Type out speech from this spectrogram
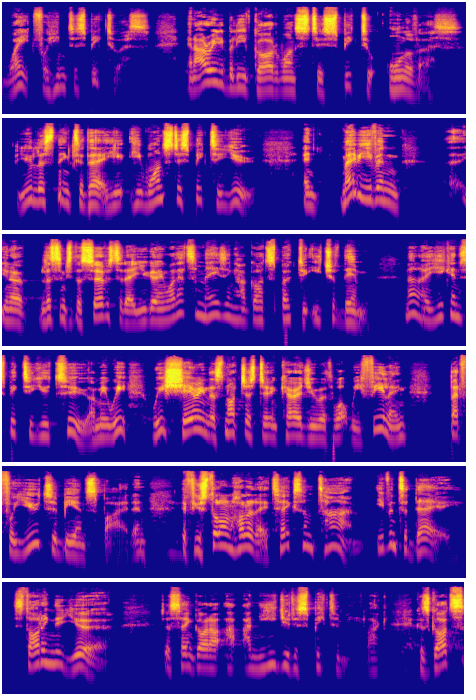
wait for Him to speak to us. And I really believe God wants to speak to all of us. You listening today, He, he wants to speak to you. And maybe even, uh, you know, listening to the service today, you're going, well, that's amazing how God spoke to each of them. No, no, He can speak to you too. I mean, we, we're sharing this not just to encourage you with what we're feeling, but for you to be inspired. And if you're still on holiday, take some time, even today, starting the year, just saying, God, I, I need you to speak to me. Like, because God's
